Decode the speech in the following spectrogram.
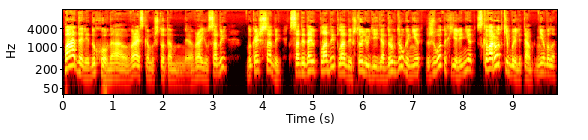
падали духовно, а в райском, что там, в раю, сады, ну, конечно, сады. Сады дают плоды, плоды. Что люди едят? Друг друга нет. Животных ели? Нет. Сковородки были там? Не было.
